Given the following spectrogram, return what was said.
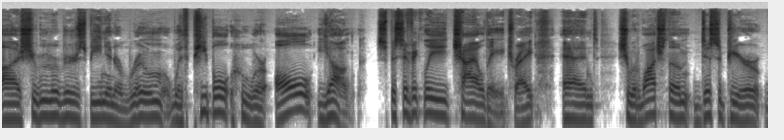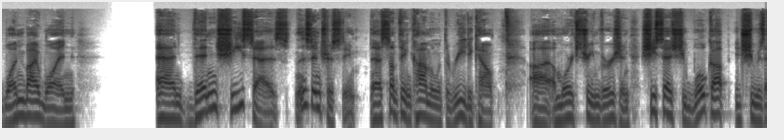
Uh, she remembers being in a room with people who were all young, specifically child age, right? And she would watch them disappear one by one. And then she says, this is interesting. That's something in common with the Reed account, uh, a more extreme version. She says she woke up and she was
